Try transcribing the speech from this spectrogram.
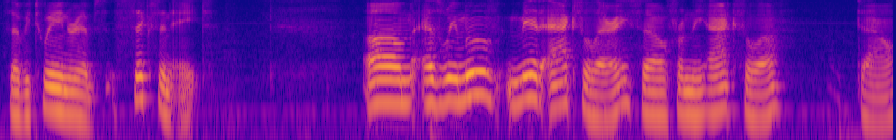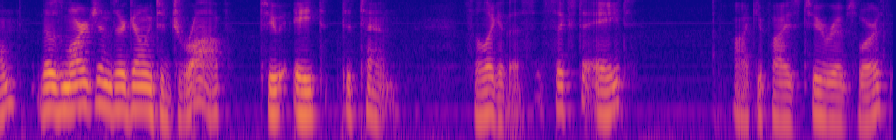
So between ribs six and eight. Um, as we move mid-axillary, so from the axilla down, those margins are going to drop to 8 to 10. So look at this, 6 to 8, occupies two ribs worth.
